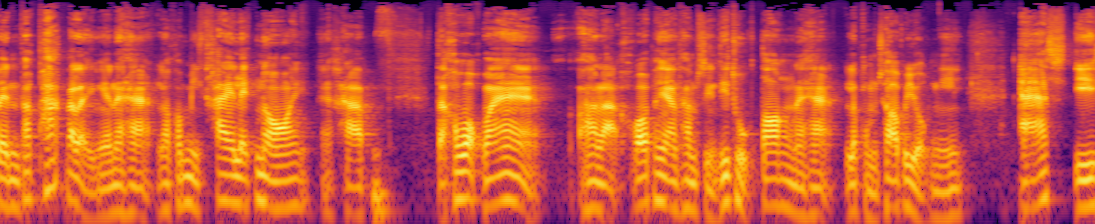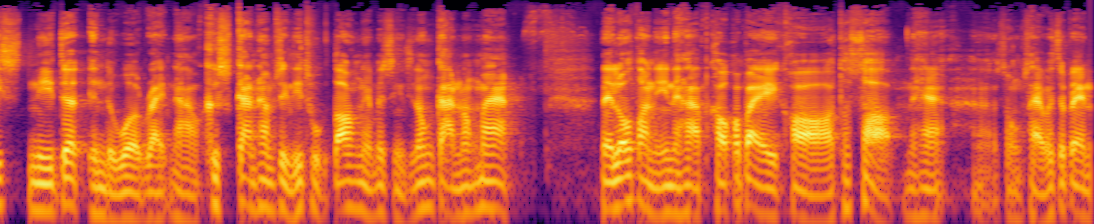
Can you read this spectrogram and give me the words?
เป็นพักๆอะไรอย่างเงี้ยนะฮะแล้วก็มีไข้เล็กน้อยนะครับแต่เขาบอกว่าเอาละเขาก็พยายามทำสิ่งที่ถูกต้องนะฮะแล้วผมชอบประโยคนี้ as is needed in the world right now คือการทำสิ่งที่ถูกต้องเนี่ยเป็นสิ่งที่ต้องการมากๆ ในโลกตอนนี้นะครับเขาก็ไปขอทดสอบนะฮะสงสัยว่าจะเป็น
